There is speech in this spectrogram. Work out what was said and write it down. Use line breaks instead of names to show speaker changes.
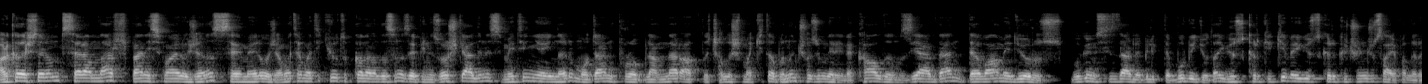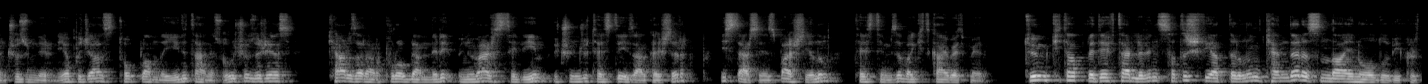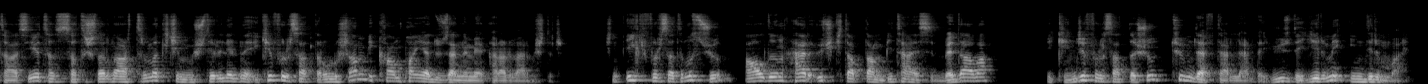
Arkadaşlarım selamlar. Ben İsmail Hocanız SML Hoca. Matematik YouTube kanalındasınız. Hepiniz hoş geldiniz. Metin yayınları Modern Problemler adlı çalışma kitabının çözümleriyle kaldığımız yerden devam ediyoruz. Bugün sizlerle birlikte bu videoda 142 ve 143. sayfaların çözümlerini yapacağız. Toplamda 7 tane soru çözeceğiz. Kar zarar problemleri üniversiteliyim. 3. testteyiz arkadaşlar İsterseniz başlayalım. Testimize vakit kaybetmeyelim Tüm kitap ve defterlerin satış fiyatlarının kendi arasında aynı olduğu bir kırtasiye satışlarını arttırmak için müşterilerine iki fırsattan oluşan bir kampanya düzenlemeye karar vermiştir. Şimdi ilk fırsatımız şu aldığın her 3 kitaptan bir tanesi bedava. İkinci fırsatta şu tüm defterlerde %20 indirim var.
